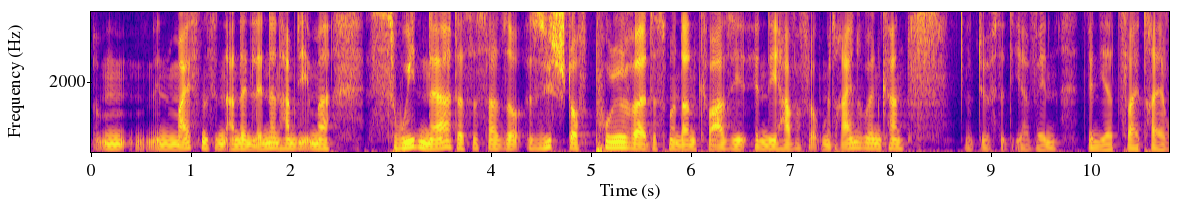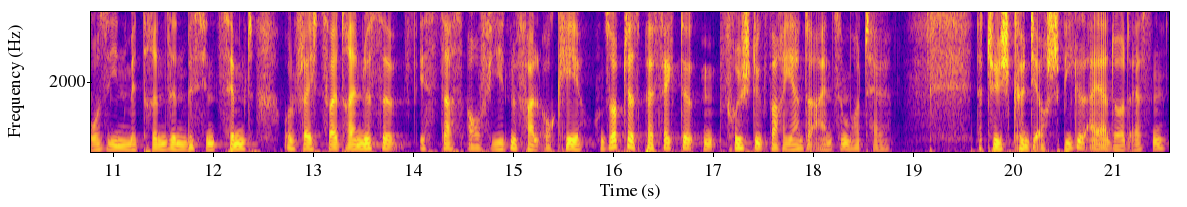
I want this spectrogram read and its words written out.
mm, in, meistens in anderen Ländern haben die immer Sweetener, das ist also Süßstoffpulver, das man dann quasi in die Haferflocken mit reinrühren kann. Da dürftet ihr, wenn, wenn ihr zwei, drei Rosinen mit drin sind, ein bisschen Zimt und vielleicht zwei, drei Nüsse, ist das auf jeden Fall okay. Und so habt ihr das perfekte Frühstück Variante 1 im Hotel. Natürlich könnt ihr auch Spiegeleier dort essen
